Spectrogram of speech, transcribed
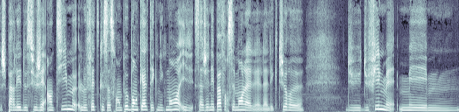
je parlais de sujets intimes, le fait que ça soit un peu bancal techniquement, ça gênait pas forcément la, lecture. Euh, du, film, mais, hum,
